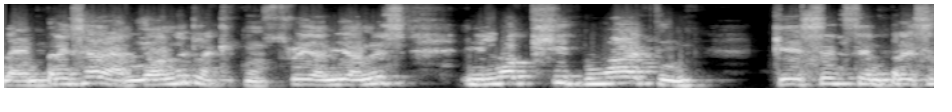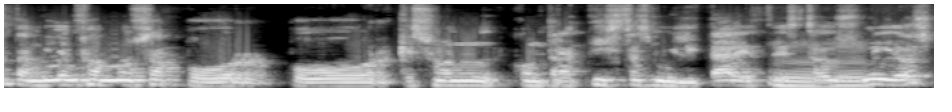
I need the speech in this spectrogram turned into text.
la empresa de aviones, la que construye aviones, y Lockheed Martin, que es esta empresa también famosa por, por que son contratistas militares de Estados Unidos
